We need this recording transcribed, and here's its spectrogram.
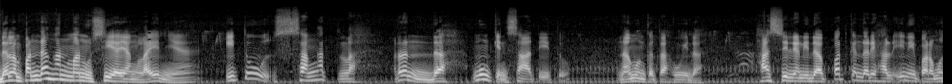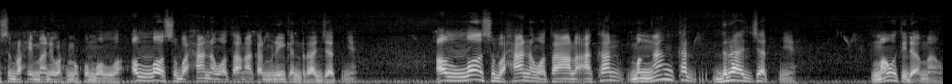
dalam pandangan manusia yang lainnya itu sangatlah rendah mungkin saat itu. Namun ketahuilah hasil yang didapatkan dari hal ini para muslim rahimani warahmatullah Allah Subhanahu wa taala akan meninggikan derajatnya. Allah Subhanahu wa taala akan mengangkat derajatnya. Mau tidak mau,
